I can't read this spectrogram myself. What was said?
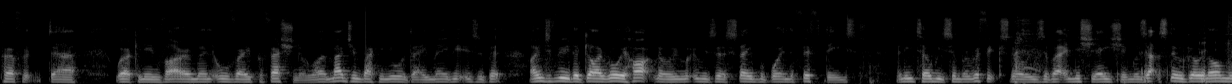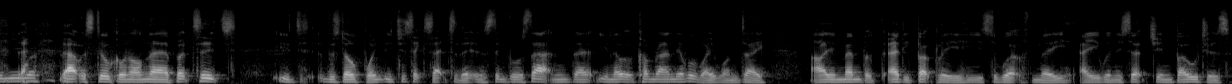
perfect uh, working environment, all very professional. I imagine back in your day, maybe it was a bit. I interviewed a guy, Roy Hartnell, who, who was a stable boy in the fifties, and he told me some horrific stories about initiation. Was that still going on when you were? that was still going on there, but it's. You, there's no point. You just accepted it, as simple as that, and uh, you know it'll come round the other way one day. I remember Eddie Buckley. He used to work for me uh, when he's at Jim Bolger's.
